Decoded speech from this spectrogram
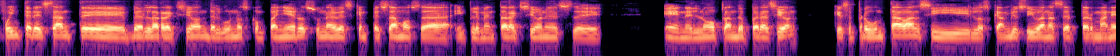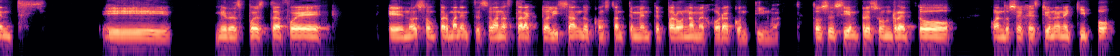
Fue interesante ver la reacción de algunos compañeros una vez que empezamos a implementar acciones en el nuevo plan de operación, que se preguntaban si los cambios iban a ser permanentes. Y mi respuesta fue, eh, no son permanentes, se van a estar actualizando constantemente para una mejora continua. Entonces siempre es un reto cuando se gestiona en equipo,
